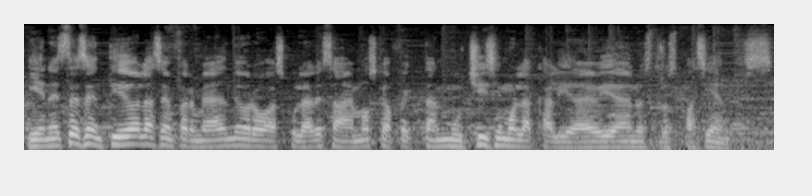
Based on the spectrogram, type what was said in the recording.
Y en este sentido, las enfermedades neurovasculares sabemos que afectan muchísimo la calidad de vida de nuestros pacientes.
